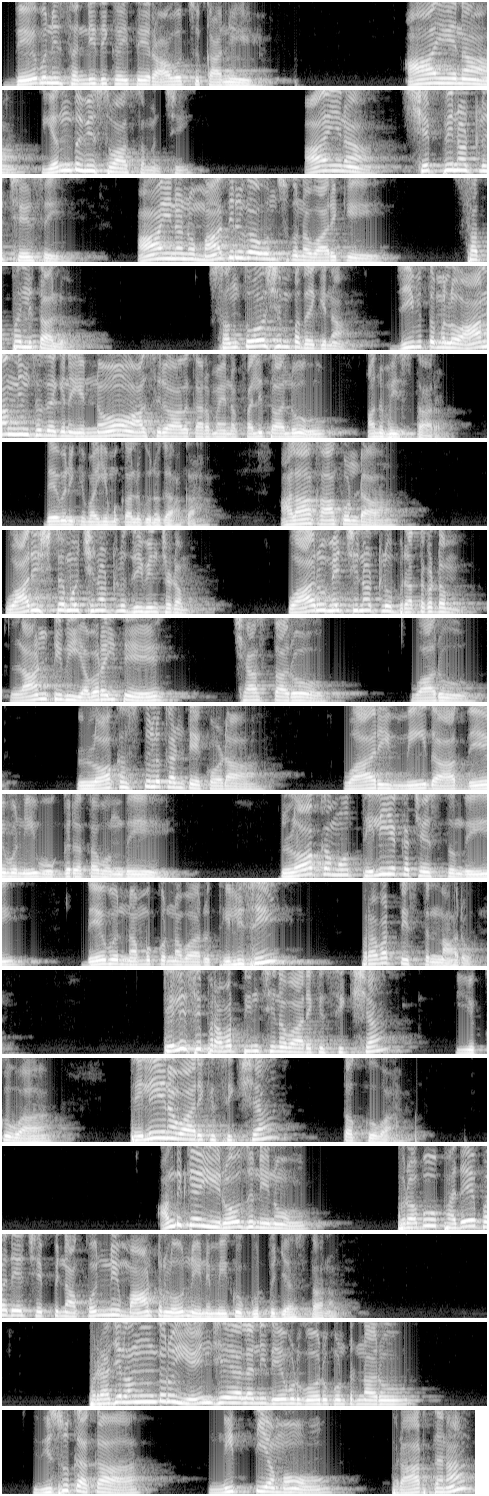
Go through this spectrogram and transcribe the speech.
దేవుని సన్నిధికైతే రావచ్చు కానీ ఆయన ఎందు విశ్వాసం ఉంచి ఆయన చెప్పినట్లు చేసి ఆయనను మాదిరిగా ఉంచుకున్న వారికి సత్ఫలితాలు సంతోషింపదగిన జీవితంలో ఆనందించదగిన ఎన్నో ఆశీర్వాదకరమైన ఫలితాలు అనుభవిస్తారు. దేవునికి మహిమ కలుగునుగాక. అలా కాకుండా వారిష్టం వచ్చినట్లు జీవించడం వారు మెచ్చినట్లు బ్రతకడం లాంటివి ఎవరైతే చేస్తారో వారు లోకస్తుల కంటే కూడా వారి మీద దేవుని ఉగ్రత ఉంది. లోకము తెలియక చేస్తుంది. దేవుని నమ్ముకున్న వారు తెలిసి ప్రవర్తిస్తున్నారు. తెలిసి ప్రవర్తించిన వారికి శిక్ష ఎక్కువ తెలియని వారికి శిక్ష తక్కువ. అందుకే ఈరోజు నేను ప్రభు పదే పదే చెప్పిన కొన్ని మాటలు నేను మీకు గుర్తు చేస్తాను. ప్రజలందరూ ఏం చేయాలని దేవుడు కోరుకుంటున్నారు? విసుకక నిత్యము ప్రార్థన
